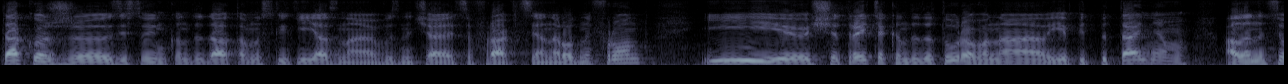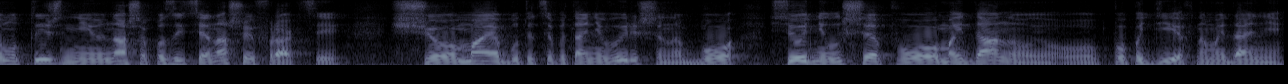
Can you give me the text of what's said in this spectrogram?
Також е, зі своїм кандидатом, наскільки я знаю, визначається фракція Народний фронт. І е, ще третя кандидатура, вона є під питанням. Але на цьому тижні наша позиція нашої фракції, що має бути це питання вирішено, бо сьогодні лише по Майдану, по подіях на Майдані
